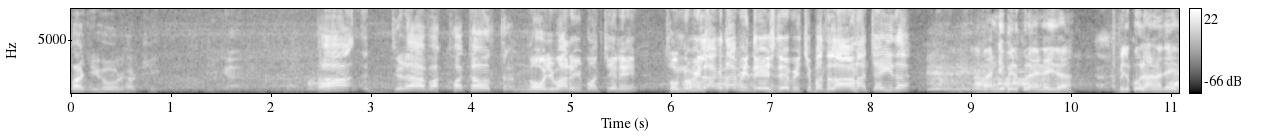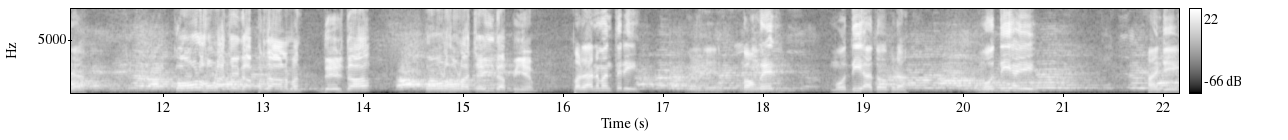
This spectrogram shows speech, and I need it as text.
ਭਾਜੀ ਹੋਰ ਸਾਡੇ ਠੀਕ। ਤਾਂ ਜਿਹੜਾ ਵੱਖ-ਵੱਖ ਨੌਜਵਾਨ ਵੀ ਪਹੁੰਚੇ ਨੇ ਤੁਹਾਨੂੰ ਵੀ ਲੱਗਦਾ ਵੀ ਦੇਸ਼ ਦੇ ਵਿੱਚ ਬਦਲਾਅ ਆਣਾ ਚਾਹੀਦਾ? ਹਾਂਜੀ ਬਿਲਕੁਲ ਆਣਾ ਚਾਹੀਦਾ। ਬਿਲਕੁਲ ਆਣਾ ਚਾਹੀਦਾ। ਕੌਣ ਹੋਣਾ ਚਾਹੀਦਾ? ਪ੍ਰਧਾਨ ਮੰਤਰੀ ਦੇਸ਼ ਦਾ ਕੌਣ ਹੋਣਾ ਚਾਹੀਦਾ ਪੀਐਮ? ਪ੍ਰਧਾਨ ਮੰਤਰੀ ਕਾਂਗਰਸ ਮੋਦੀ ਆ ਤੋਂ ਆਪਣਾ ਮੋਦੀ ਆ ਜੀ। ਹਾਂਜੀ।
